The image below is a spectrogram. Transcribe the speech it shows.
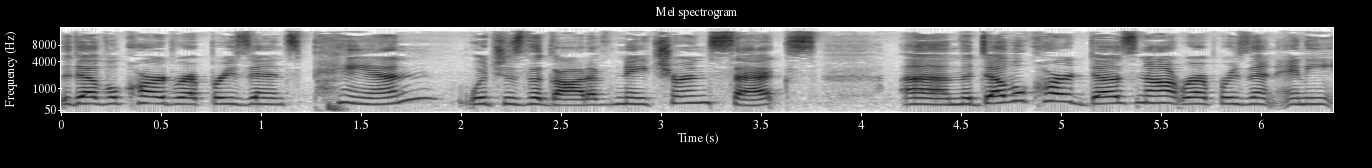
The devil card represents Pan, which is the god of nature and sex. Um, the devil card does not represent any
